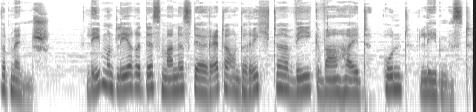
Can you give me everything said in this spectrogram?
wird Mensch. Leben und Lehre des Mannes, der Retter und Richter, Weg, Wahrheit und Leben ist.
